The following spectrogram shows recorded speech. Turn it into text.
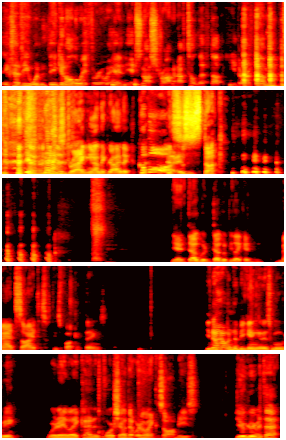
Except he wouldn't think it all the way through, and it's not strong enough to lift up either of them. He's just dragging on the ground like, come on! It's just stuck. Yeah, Doug would Doug would be like a mad scientist with these fucking things. You know how in the beginning of this movie, where they like kind of foreshadow that we're like zombies. Do you agree with that?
